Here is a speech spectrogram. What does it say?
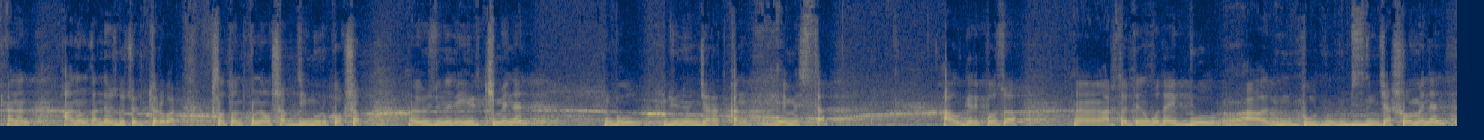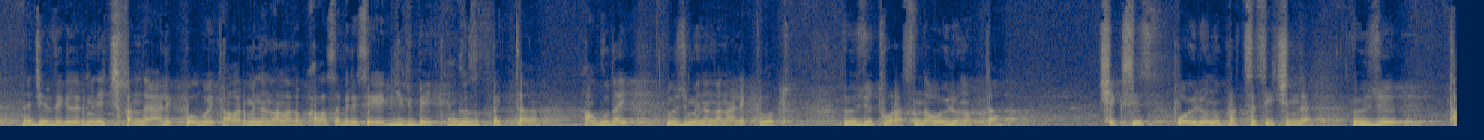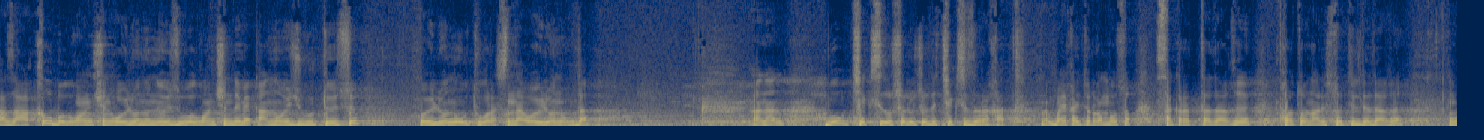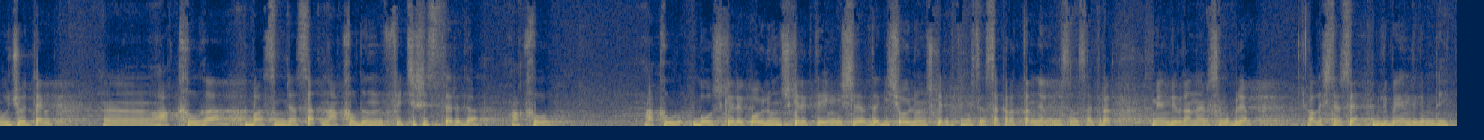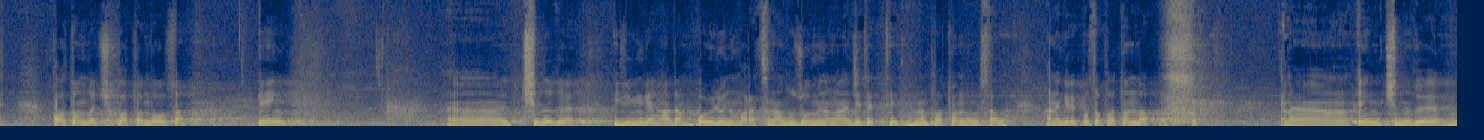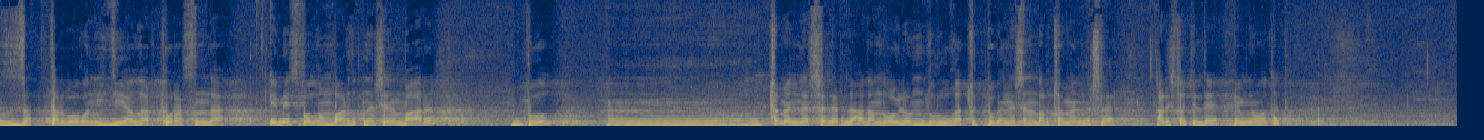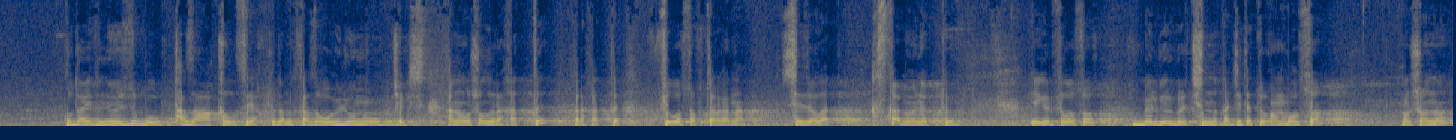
анан анын кандай өзгөчөлүктөрү бар? Платондукуна окшоп демургка окшоп өзүнүн эрки менен бул дүйнөнү жараткан эмес да. Ал керек болсо аристотельдин кудай бул бул биздин жашоо менен жердегилер менен эч кандай алек болбойт алар менен аласа бересеге кирбейт кызыкпайт дагы. Ал кудай өзү менен гана алек болот. Өзү туурасында ойлонот да. Чексиз ойлонуу процесси ичинде. Өзү таза акыл болгон үчүн ойлонуунун өзү болгон үчүн демек анын ой жүгүртүүсү ойлонуу туурасында ойлонуу да анан бул чексиз ошол учурда чексиз ырахат байкай турган болсок сократта дагы платон аристотельде дагы үчөө тең акылга басым жасап акылдын фетишисттери да акыл акыл болуш керек ойлонуш керек деген кишилер да киши ойлонуш керек деген нерсе сократтан эле мисалы сократ мен бир гана нерсени билем ал эч нерсе билбегендигим дейт платондочу платондо болсо эң чыныгы илимге адам ойлонуп рационалдуу жол менен гана жетет дейт платондо мисалы. Анан керек болсо платондо эң чыныгы заттар болгон идеялар туурасында эмес болгон баардык нерсенин баары бул төмөн нерселер да. Адамды ойлондурууга түртпөгөн нерсенин баары төмөн нерселер. Аристотельде эмне болуп атат кудайдын өзү бул таза акыл сыяктуу да таза ойлонуу чексиз анан ошол ырахатты ырахатты философтор гана сезе алат кыска мөөнөттүү эгер философ белгилүү бир чындыкка жете турган болсо ошону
